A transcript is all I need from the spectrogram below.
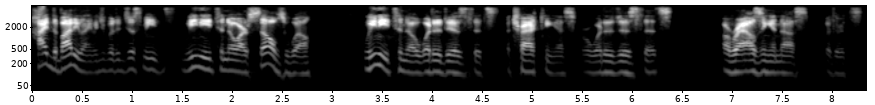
hide the body language, but it just means we need to know ourselves well. We need to know what it is that's attracting us or what it is that's arousing in us, whether it's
